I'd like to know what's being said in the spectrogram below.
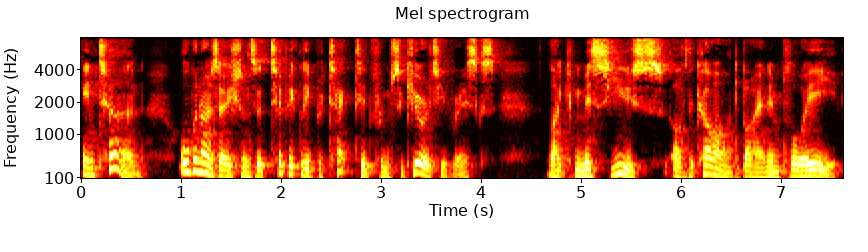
In turn, organizations are typically protected from security risks like misuse of the card by an employee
